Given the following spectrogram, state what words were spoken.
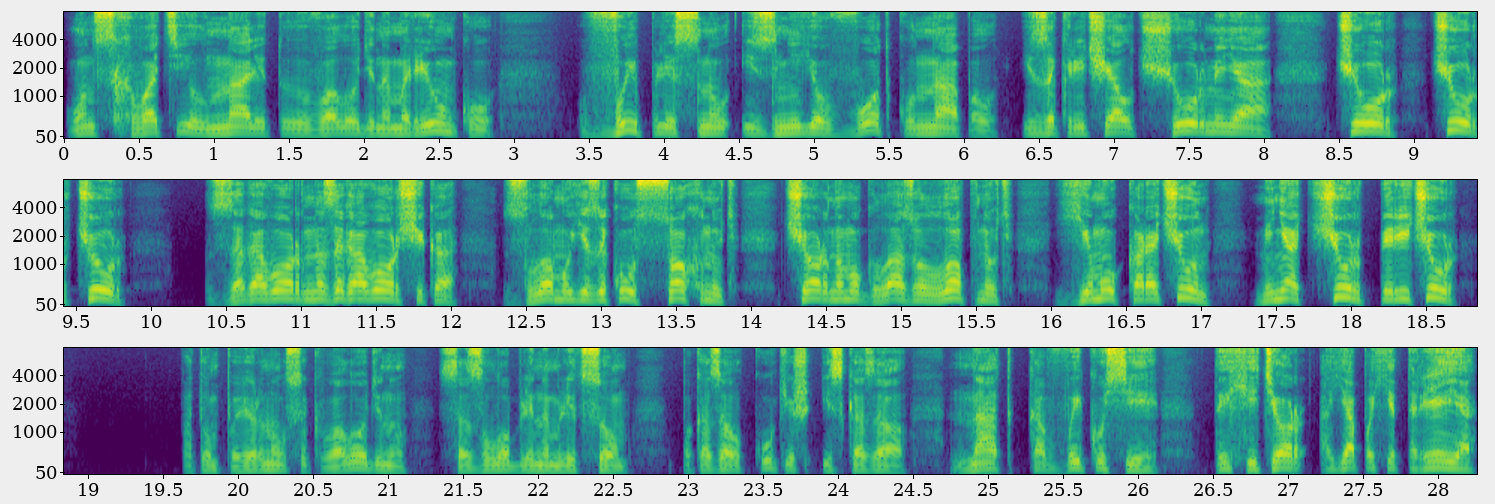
Он схватил налитую Володиным рюмку, выплеснул из нее водку на пол и закричал «Чур меня! Чур! Чур! Чур! Заговор на заговорщика! Злому языку сохнуть, черному глазу лопнуть, ему карачун, меня чур-перечур!» Потом повернулся к Володину со злобленным лицом, показал кукиш и сказал «Надка, выкуси! Ты хитер, а я похитрее!»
